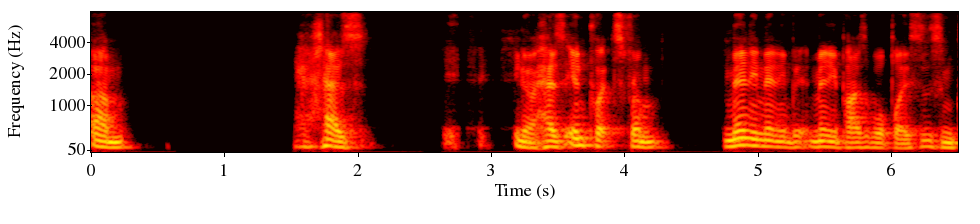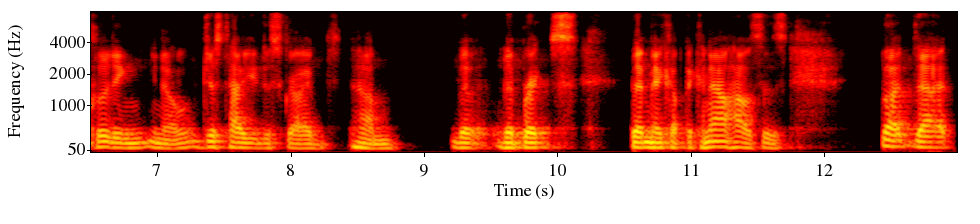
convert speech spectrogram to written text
um, has, you know, has inputs from many, many, many possible places, including, you know, just how you described um, the the bricks that make up the canal houses but that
